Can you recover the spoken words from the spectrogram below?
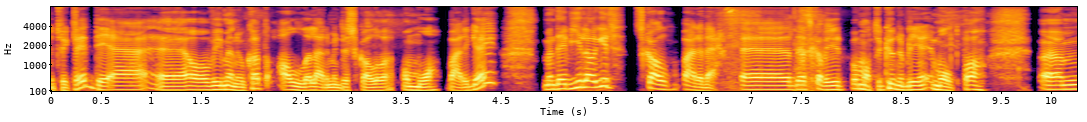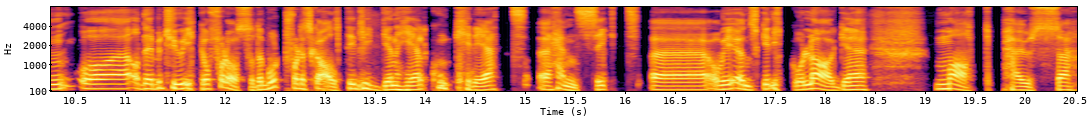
utvikler. Det, eh, og vi mener jo ikke at alle læremidler skal og må være gøy, men det vi lager skal være det. Det skal vi på en måte kunne bli målt på. Um, og det betyr jo ikke å flåse det bort, for det skal alltid ligge en helt konkret hensikt, og vi ønsker ikke å lage matpausefyll,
